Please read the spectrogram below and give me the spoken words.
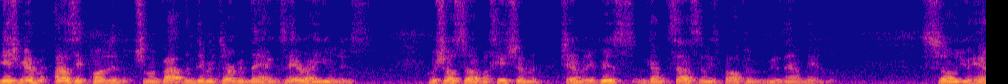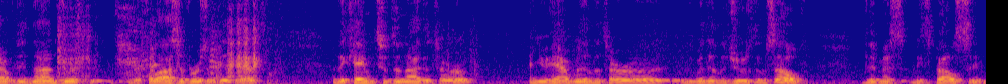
יש מהם אז הפונים שמבטלים דברי מפני הגזיר היוניס, ושעושה המחישים שאין מני בריס, וגם קצת מספלפים מבני עמנו. So you have the non-Jewish philosophers who did that, and they came to deny the Torah, and you have within the Torah, within the Jews themselves, the mispalsim,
